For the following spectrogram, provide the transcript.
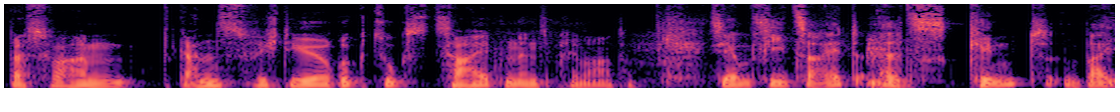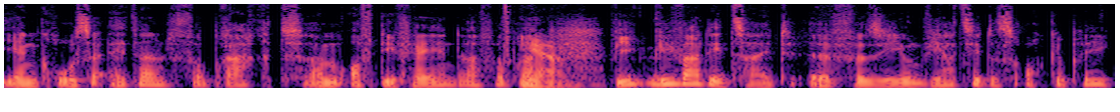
das waren ganz wichtige Rückzugszeiten ins Private. Sie haben viel Zeit als Kind bei Ihren Großeltern verbracht, haben oft die Ferien da verbracht. Ja. Wie, wie war die Zeit für Sie und wie hat Sie das auch geprägt?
